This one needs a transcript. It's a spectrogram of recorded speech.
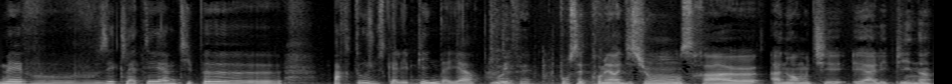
mais vous vous éclatez un petit peu partout, jusqu'à l'Épine d'ailleurs. Tout à fait. Pour cette première édition, on sera euh, à Noirmoutier et à l'Épine,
